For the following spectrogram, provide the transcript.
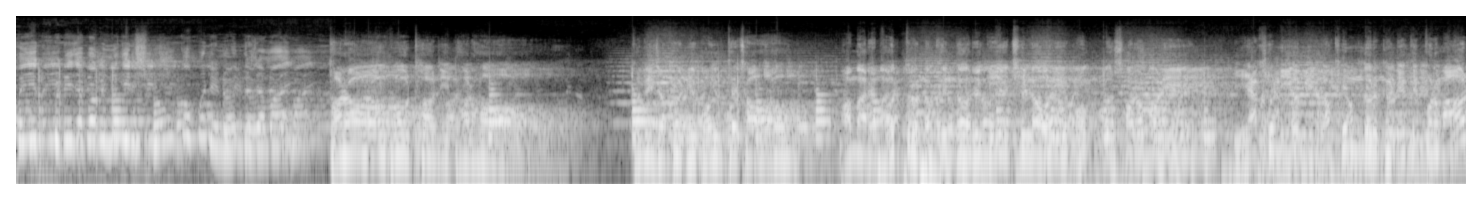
হয়ে ঘুরে যাব আমি নিজের সংকোপনে নন্দ জামাই। বৌঠানি ধরাও তুমি যখনই বলতে চাও আমার পুত্র লক্ষিন্দর গিয়েছিল ওই ভক্ত সরোবরে। এখনই আমি লক্ষিন্দরকে ডেকে প্রমাণ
